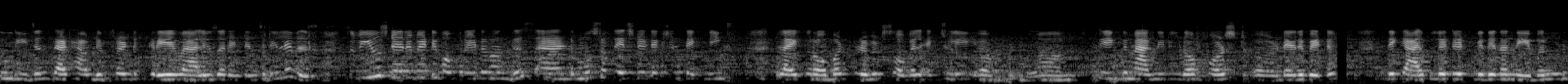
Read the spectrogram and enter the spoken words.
two regions that have different gray values or intensity levels. So we use derivative operator on this and most of the edge detection techniques like Robert Prewitt Sobel actually uh, um, take the magnitude of first uh, derivative they calculate it within a neighborhood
